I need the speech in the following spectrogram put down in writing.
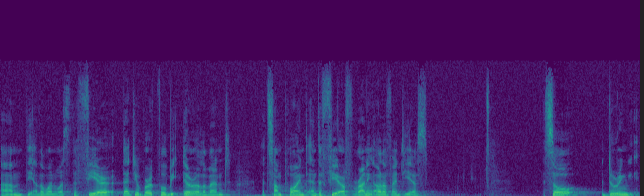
Um, the other one was the fear that your work will be irrelevant at some point, and the fear of running out of ideas. So, during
